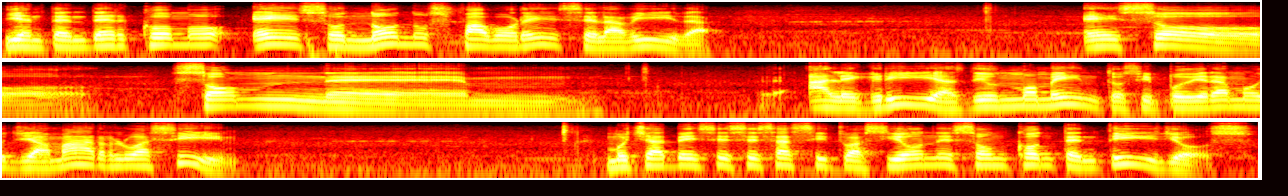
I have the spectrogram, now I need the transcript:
y entender cómo eso no nos favorece la vida eso son em, alegrías de un momento, si pudiéramos llamarlo así. Muchas veces esas situaciones son contentillos,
